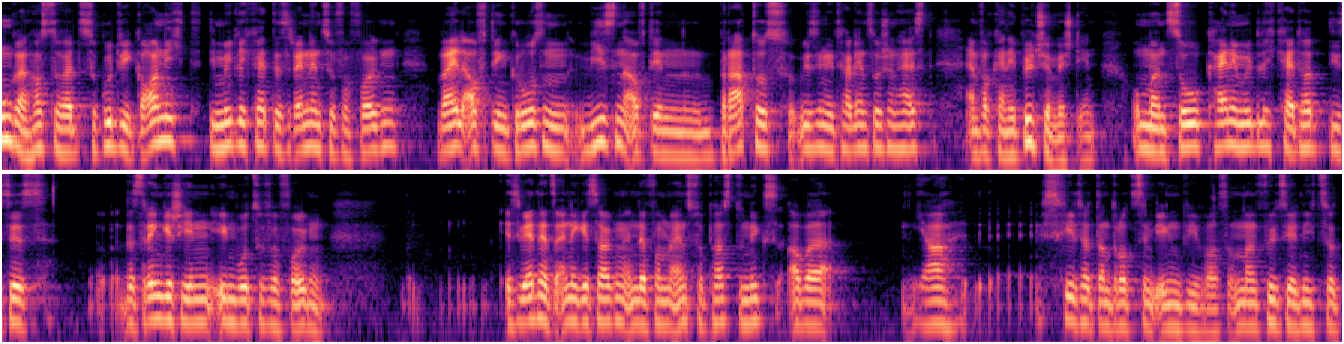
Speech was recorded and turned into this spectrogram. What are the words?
Ungarn hast du halt so gut wie gar nicht die Möglichkeit, das Rennen zu verfolgen, weil auf den großen Wiesen, auf den Bratos, wie es in Italien so schon heißt, einfach keine Bildschirme stehen. Und man so keine Möglichkeit hat, dieses, das Renngeschehen irgendwo zu verfolgen. Es werden jetzt einige sagen, in der Formel 1 verpasst du nichts, aber ja, es fehlt halt dann trotzdem irgendwie was und man fühlt sich halt nicht so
